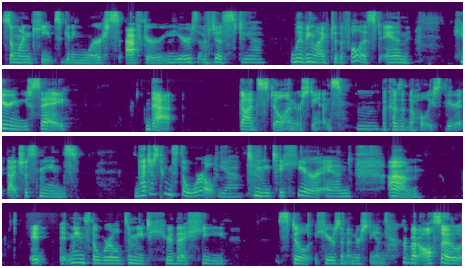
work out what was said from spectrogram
someone keeps getting worse after years of just Yeah. living life to the fullest and hearing you say that God still understands Mm. because of the Holy Spirit. That just means that just means the world Yeah. to me to hear and um it it means the world to me to hear that he still hears and understands her but also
